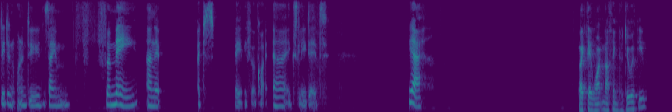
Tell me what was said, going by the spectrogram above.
they didn't want to do the same f- for me and it i just made me feel quite uh, excluded. Yeah. Like they want nothing to do with you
